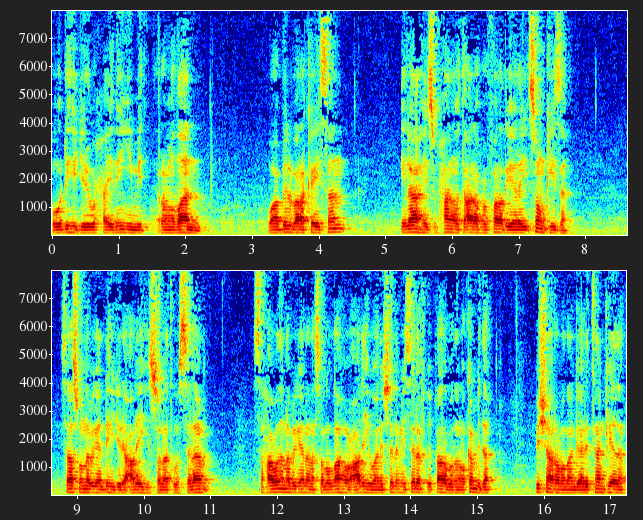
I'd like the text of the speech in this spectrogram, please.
uu dhihi jiray waxaa idin yimid ramadaan. Waa bil barakaysan ilaahay subxaana wa tacala wuxuu farad yeelay soonkiisa. Saasuu nabigeena dhihi jiray calayhi salaatu wassalaam saxaabada nabigeenana sala allahu alayhi waali wasalam iyo salafkii qaar badan oo ka mid ah bishaan ramadaan gaaritaankeeda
